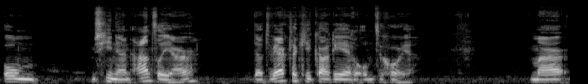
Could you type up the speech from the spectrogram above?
om misschien na een aantal jaar daadwerkelijk je carrière om te gooien. Maar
